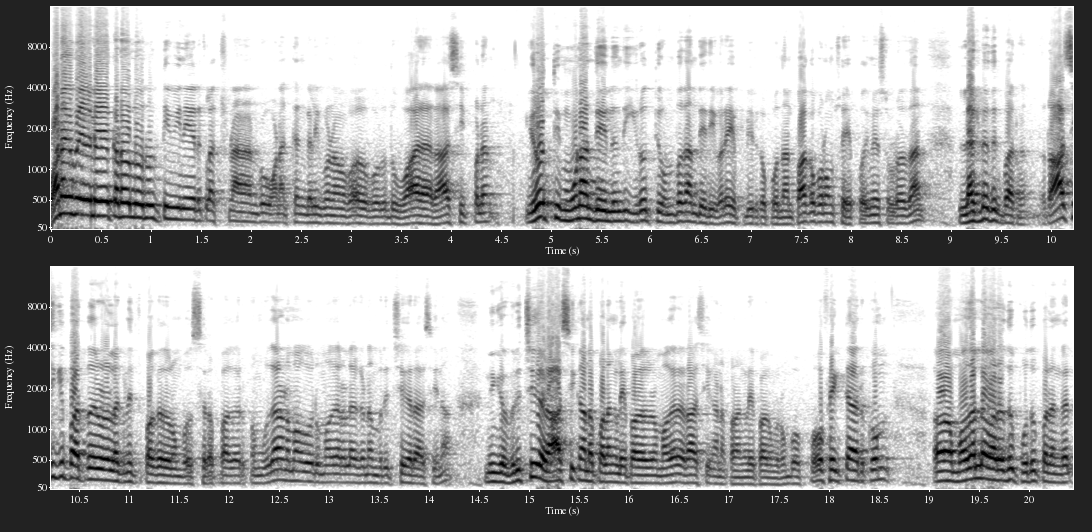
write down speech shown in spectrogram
வணக்கமேலே கடவுளூர் டிவி நேருக்கு லட்சுமணா அன்பு வணக்கங்கள். போகிறது வார ராசி பலன். இருபத்தி மூணாம் தேதியிலேருந்து இருபத்தி ஒன்பதாம் தேதி வரை எப்படி இருக்க போதான் பார்க்க போகிறோம் ஸோ எப்போதுமே சொல்கிறது தான் லக்னத்துக்கு பாருங்கள் ராசிக்கு பார்த்ததை விட லக்னத்துக்கு பார்க்கறது ரொம்ப சிறப்பாக இருக்கும். உதாரணமாக ஒரு மகர லக்னம் விருச்சிக ராசினா நீங்கள் விருச்சிக ராசிக்கான பழங்களை பார்க்குற மகர ராசிக்கான பழங்களை பார்க்க ரொம்ப பர்ஃபெக்டாக இருக்கும். முதல்ல வர்றது பொது பலன்கள்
